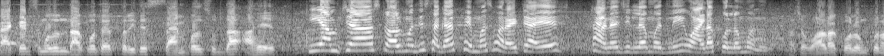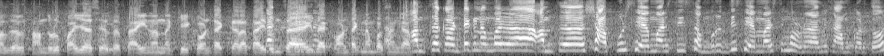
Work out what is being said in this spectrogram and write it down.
पॅकेट्समधून दाखवत आहेत तर इथे सॅम्पलसुद्धा आहेत. ही आमच्या स्टॉलमध्ये सगळ्यात फेमस व्हरायटी आहे ठाणे जिल्ह्यामधली वाडा कोलम म्हणून. अच्छा वाडा कोलम कोणाला जर तांदूळ पाहिजे असेल तर ताईना नक्की कॉन्टॅक्ट करा. ताई तुमचा. एकदा कॉन्टॅक्ट नंबर सांगा. आमचा कॉन्टॅक्ट नंबर आमचं Shapur C M R C Samruddhi C M R C म्हणून आम्ही काम करतो.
